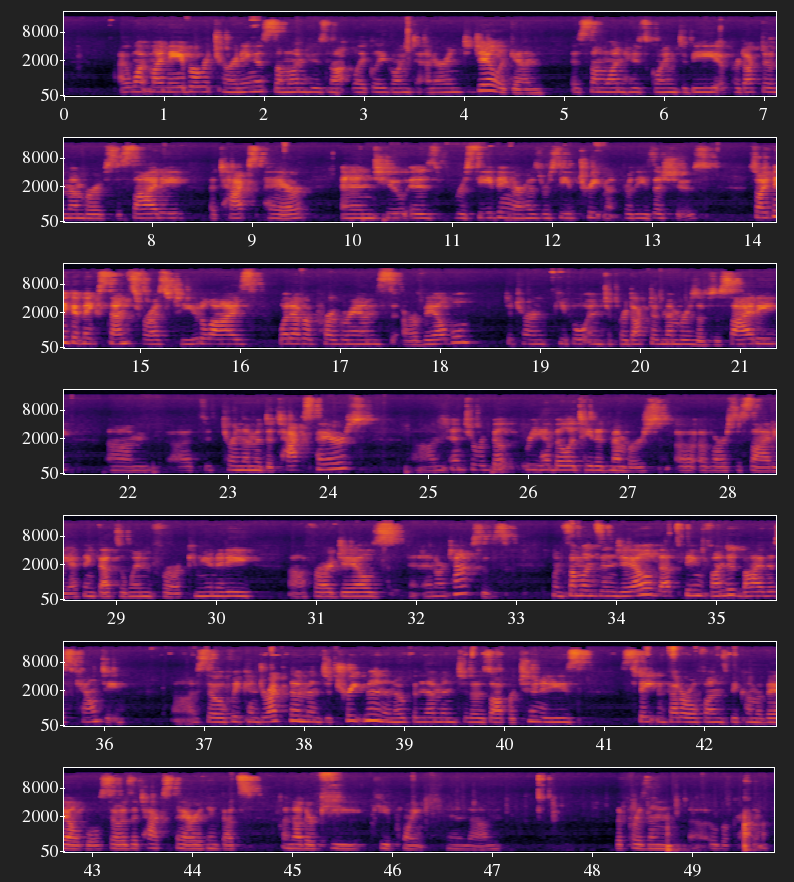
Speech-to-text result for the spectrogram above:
I want my neighbor returning as someone who's not likely going to enter into jail again, as someone who's going to be a productive member of society, a taxpayer, and who is receiving or has received treatment for these issues. So I think it makes sense for us to utilize whatever programs are available to turn people into productive members of society um, uh, to turn them into taxpayers um, and to re- rehabilitated members of, our society. I think that's a win for our community, uh, for our jails, and our taxes. When someone's in jail, that's being funded by this county. Uh, so if we can direct them into treatment and open them into those opportunities, state and federal funds become available. So as a taxpayer, I think that's another key key point in um, the prison uh, overcrowding.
